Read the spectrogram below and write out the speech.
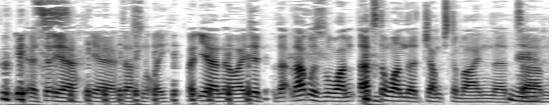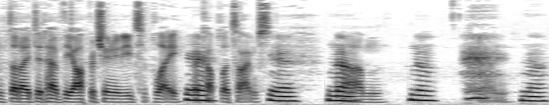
yeah, d- yeah, yeah, definitely. But yeah, no, I did. That, that was the one. That's the one that jumps to mind that Yeah. um, that I did have the opportunity to play a couple of times. yeah. No. Um, no. um, No.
